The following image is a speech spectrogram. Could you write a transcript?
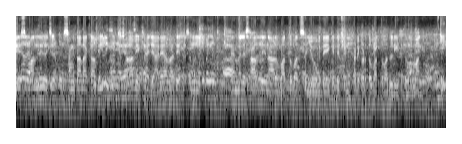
ਇਸ ਸੰਬੰਧ ਦੇ ਵਿੱਚ ਸੰਗਤਾਂ ਦਾ ਕਾਫੀ ਉਤਸ਼ਾਹ ਵੇਖਿਆ ਜਾ ਰਿਹਾ ਵਾ ਤੇ ਅਸੀਂ ਐਮਐਲਏ ਸਾਹਿਬ ਦੇ ਨਾਲ ਵੱਧ ਤੋਂ ਵੱਧ ਸਹਿਯੋਗ ਦੇ ਕੇ ਤੇ ਪਿੰਡ ਖੜਗੜ ਤੋਂ ਵੱਧ ਤੋਂ ਵੱਧ ਲੀਡ ਦਵਾਵਾਂਗੇ।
